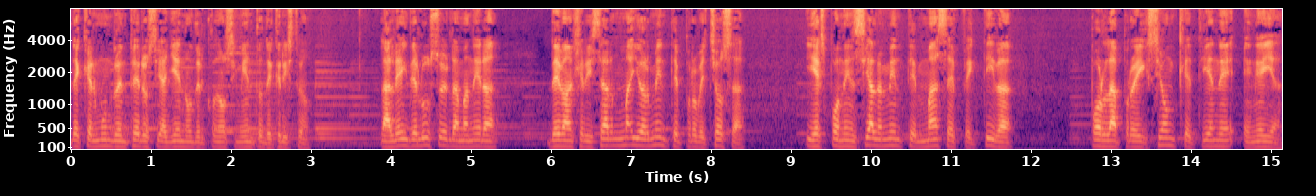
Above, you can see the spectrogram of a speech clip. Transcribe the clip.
de que el mundo entero sea lleno del conocimiento de Cristo. La ley del uso es la manera de evangelizar mayormente provechosa y exponencialmente más efectiva por la proyección que tiene en ella,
